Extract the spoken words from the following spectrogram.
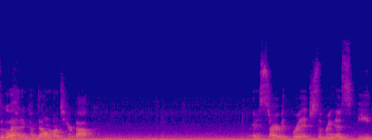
So go ahead and come down onto your back. We're gonna start with bridge. So bring those feet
